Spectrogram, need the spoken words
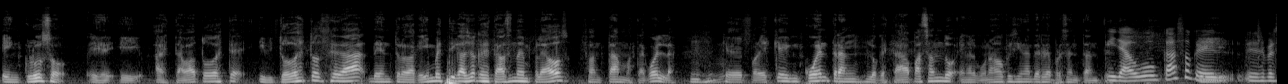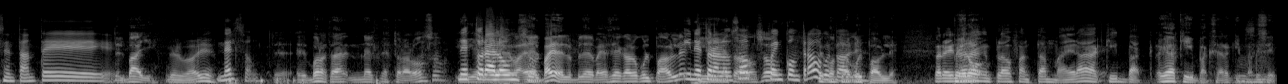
E incluso eh, y estaba todo este y todo esto se da dentro de aquella investigación que se estaba haciendo de empleados fantasmas, ¿te acuerdas? Que por ahí es que encuentran lo que estaba pasando en algunas oficinas de representantes. Y ya hubo un caso que el, representante del Valle, del Valle, Nelson. Eh, eh, bueno, está Néstor Alonso. Néstor Alonso. Del, Valle, del, Valle se declaró culpable. Y Néstor, Alonso, fue encontrado culpable. culpable. Pero ahí no eran empleados fantasmas, era kickback. Era kickback, era kickback, sí.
